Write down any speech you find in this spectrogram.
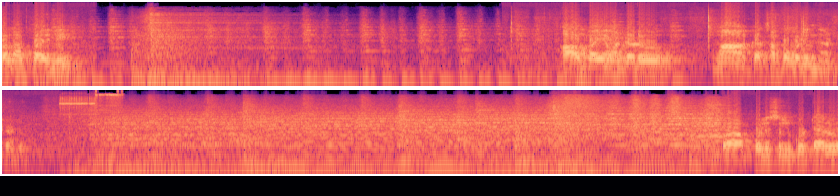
వాళ్ళ అబ్బాయిని ఆ అబ్బాయి ఏమంటాడు? మా అక్క చంపబడింది అంటాడు. పోలీసులు కొట్టారు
